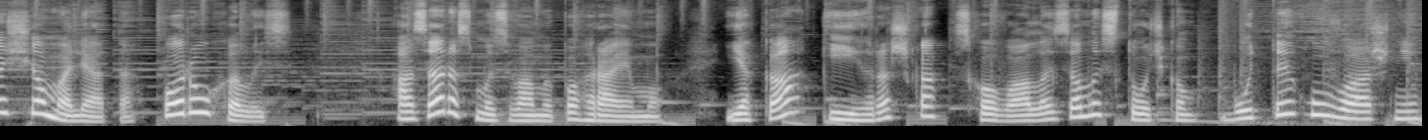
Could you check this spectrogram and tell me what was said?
Ну що, малята, порухались? А зараз ми з вами пограємо. Яка іграшка сховалась за листочком? Будьте уважні.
